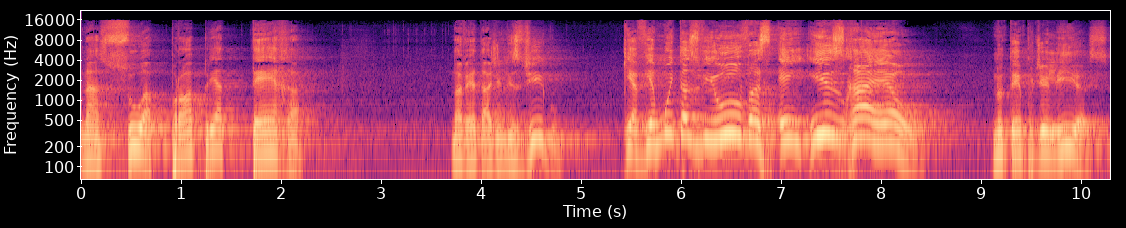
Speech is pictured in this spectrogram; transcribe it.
na sua própria terra. Na verdade, lhes digo que havia muitas viúvas em Israel no tempo de Elias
